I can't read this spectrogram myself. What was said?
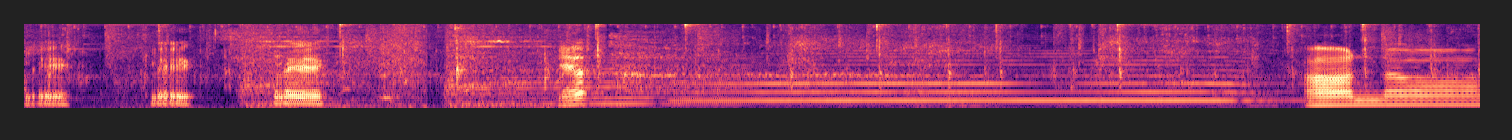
Click, click, click. Yep. Oh no.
